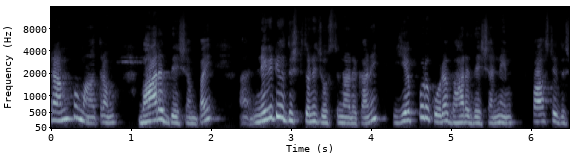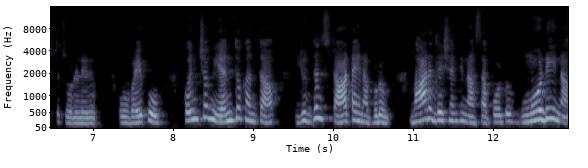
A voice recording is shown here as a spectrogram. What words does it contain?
ట్రంప్ మాత్రం భారతదేశంపై నెగిటివ్ దృష్టితోనే చూస్తున్నాడు కానీ ఎప్పుడు కూడా భారతదేశాన్ని పాజిటివ్ దృష్టి చూడలేదు. ఓవైపు కొంచెం ఎంతో కొంత యుద్ధం స్టార్ట్ అయినప్పుడు భారతదేశానికి నా సపోర్టు మోడీ నా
